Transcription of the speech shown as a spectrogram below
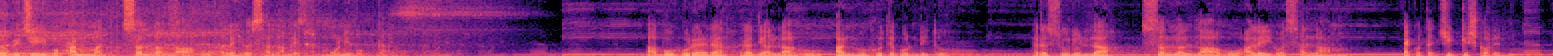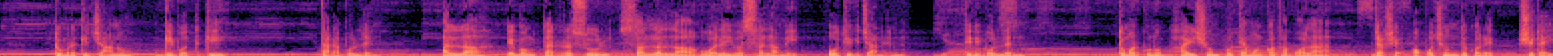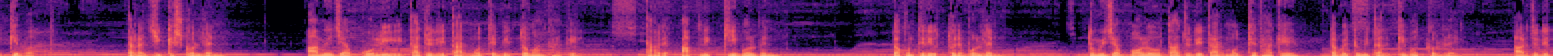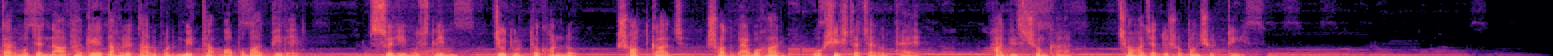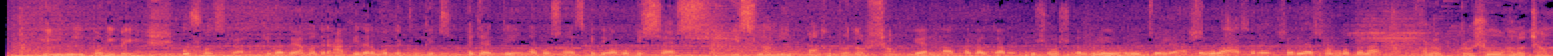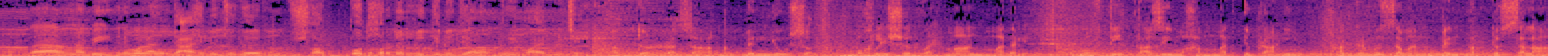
নবীজি মোহাম্মদ আবু হুরায়রা আনহু হতে বর্ণিত একথা জিজ্ঞেস করেন, তোমরা কি জানো গিবত কি? তারা বললেন, আল্লাহ এবং তার রসুল সাল্লাল্লাহু আলহিহাসাল্লামই অধিক জানেন। তিনি বললেন, তোমার কোনো ভাই সম্পর্কে এমন কথা বলা যা সে অপছন্দ করে সেটাই গিবত। তারা জিজ্ঞেস করলেন, আমি যা বলি তা যদি তার মধ্যে বিদ্যমান থাকে, তাহলে আপনি কি বলবেন? তখন তিনি উত্তরে বললেন, তুমি যা বলো তা যদি তার মধ্যে থাকে, তবে তুমি তার গিবত করলে। আর যদি তার মধ্যে না থাকে, তাহলে তার উপর মিথ্যা অপবাদ দিলে। সহি মুসলিম, চতুর্থ খণ্ড সৎ কাজ সদ্ব্যবহার ও শিষ্টাচার অধ্যায়। হাদিস সংখ্যা ছ হাজার দুশো পঁয়ষট্টি। পরিবেশ কুসংস্কার কীভাবে আমাদের আকিদার মধ্যে ঢুকেছে এটা একটি অপসংস্কৃতি অপবিশ্বাস। ইসলামী পথপ্রদর্শন জ্ঞান না থাকার কারণে কুসংস্কারগুলো এইভাবে চলে আসে। এগুলো আসলে শরিয়ার সম্মত না। ফলপ্রসূ আলোচনা। দয়ার নবী তিনি বলেন জাহেলি যুগের সর্ব ধরনের রীতিনীতি আমার দুই পায়ের নিচে। আব্দুর রাজাক বিন ইউসুফ মুখলিসুর রহমান মাদানী মুফতি কাজী মোহাম্মদ ইব্রাহিম আকরমুজ্জামান বিন আব্দুসালাম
